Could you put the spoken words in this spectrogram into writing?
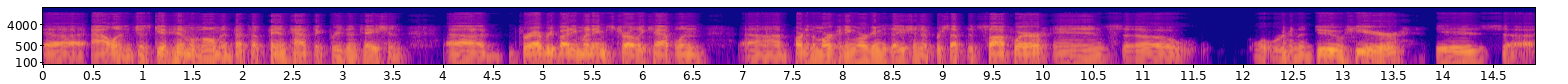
uh, Alan. Just give him a moment. That's a fantastic presentation. Uh, for everybody, my name is Charlie Kaplan. I'm part of the marketing organization at Perceptive Software, and so what we're going to do here is uh,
